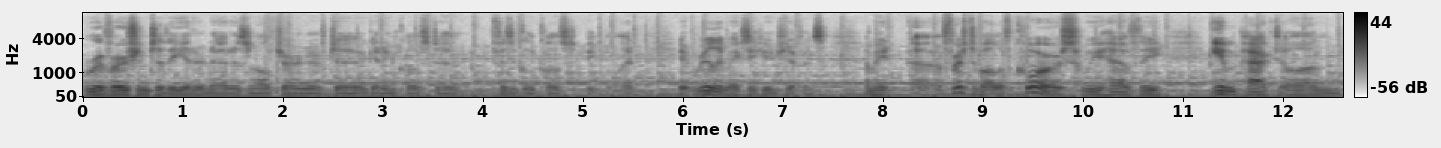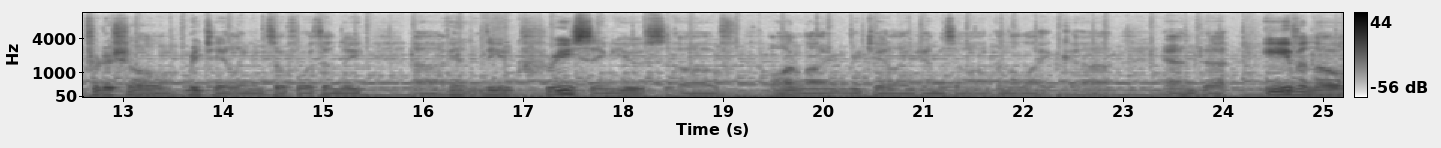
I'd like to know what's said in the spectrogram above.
reversion to the internet as an alternative to getting close to, physically close to people. It, it really makes a huge difference. I mean, uh, first of all, of course, we have the impact on traditional retailing and so forth, and the uh, the increasing use of online retailing, Amazon and the like. Uh, and uh, even though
